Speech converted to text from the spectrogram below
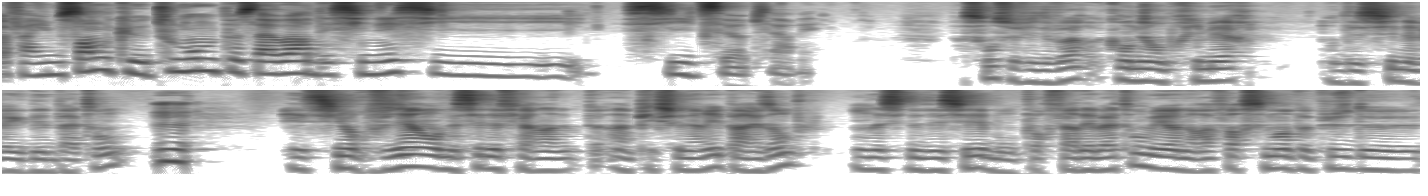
Enfin, il me semble que tout le monde peut savoir dessiner si s'il sait observer. De toute façon, il suffit de voir, quand on est en primaire, on dessine avec des bâtons. Mm. Et si on revient, on essaie de faire un, un Pictionary par exemple, on essaie de dessiner bon, pour faire des bâtons, mais on aura forcément un peu plus de-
